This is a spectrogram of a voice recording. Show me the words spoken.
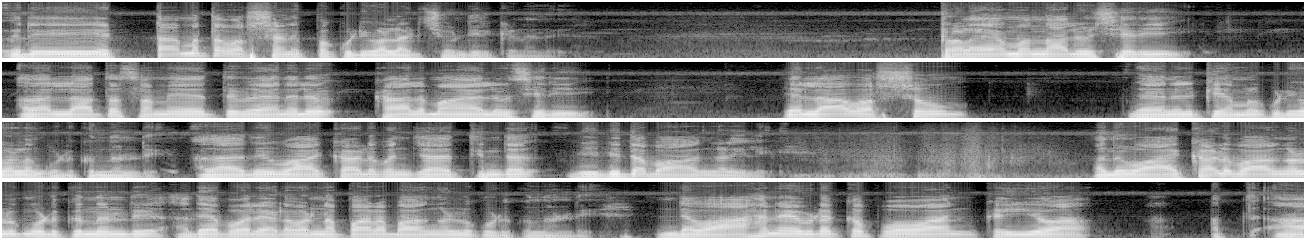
ഒരു എട്ടാമത്തെ വർഷമാണ് ഇപ്പോൾ കുടിവെള്ളം അടിച്ചുകൊണ്ടിരിക്കുന്നത്. പ്രളയം വന്നാലും ശരി അതല്ലാത്ത സമയത്ത് വേനൽ കാലമായാലും ശരി എല്ലാ വർഷവും വേനൽക്ക് നമ്മൾ കുടിവെള്ളം കൊടുക്കുന്നുണ്ട്. അതായത് വായക്കാട് പഞ്ചായത്തിന്റെ വിവിധ ഭാഗങ്ങളിൽ അത് വായക്കാട് ഭാഗങ്ങളിലും കൊടുക്കുന്നുണ്ട് അതേപോലെ ഇടവണ്ണപ്പാറ ഭാഗങ്ങളിലും കൊടുക്കുന്നുണ്ട്. എന്റെ വാഹനം എവിടെയൊക്കെ പോകാൻ കഴിയോ ആ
